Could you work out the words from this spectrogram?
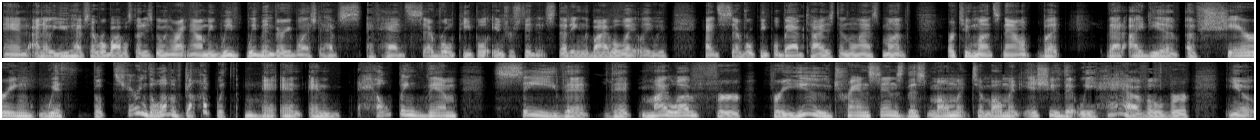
and I know you have several Bible studies going right now. I mean, we've we've been very blessed to have have had several people interested in studying the Bible lately. We've had several people baptized in the last month or two months now. But that idea of, of sharing with the sharing the love of God with them Mhm. and, and and helping them see that that my love for for you transcends this moment to moment issue that we have over you know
